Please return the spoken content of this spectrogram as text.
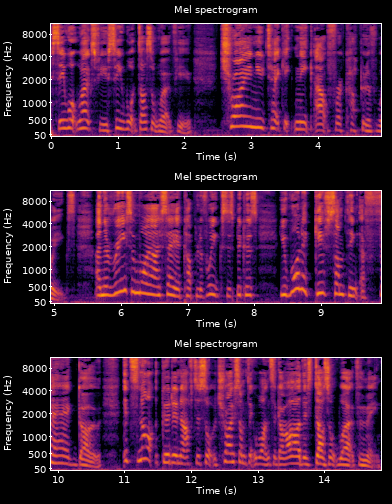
See what works for you, see what doesn't work for you. Try a new technique out for a couple of weeks. And the reason why I say a couple of weeks is because you want to give something a fair go. It's not good enough to sort of try something once and go, oh, this doesn't work for me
